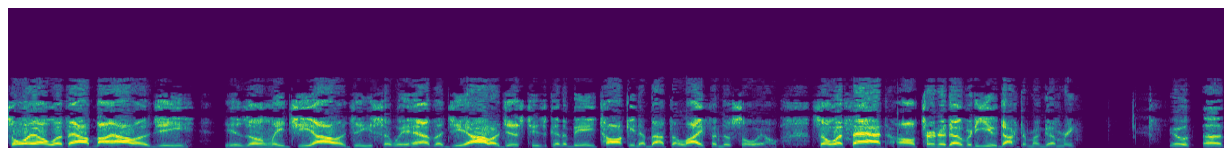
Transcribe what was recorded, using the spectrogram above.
soil without biology is only geology. So we have a geologist who's going to be talking about the life in the soil. So with that, I'll turn it over to you, Dr. Montgomery. Know, uh,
